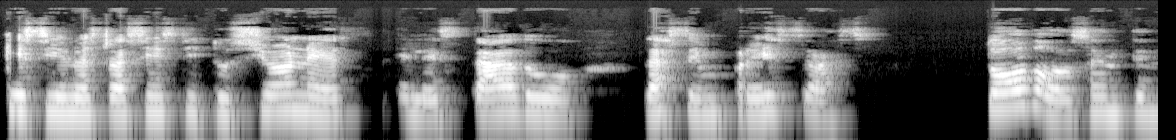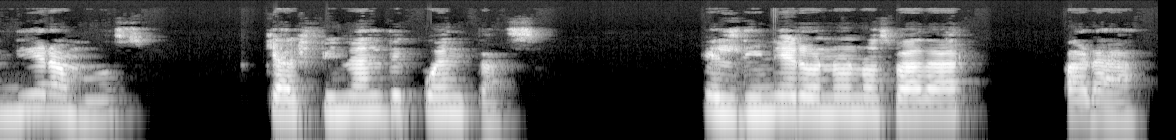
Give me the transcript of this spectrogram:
Que si nuestras instituciones, el Estado, las empresas, todos entendiéramos que al final de cuentas el dinero no nos va a dar para,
